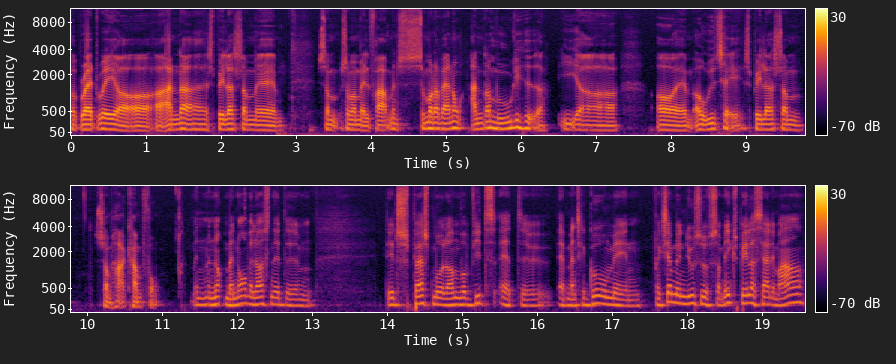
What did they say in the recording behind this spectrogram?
fra Bradway og, og andre øh, spillere, som, øh, som, som er meldt fra. Men så må der være nogle andre muligheder i at, og, øh, at udtage spillere, som, som har kampform. Men man når, man når vel også sådan et... Øh det er et spørgsmål om, hvorvidt at, øh, at man skal gå med en, for eksempel en Yusuf, som ikke spiller særlig meget,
